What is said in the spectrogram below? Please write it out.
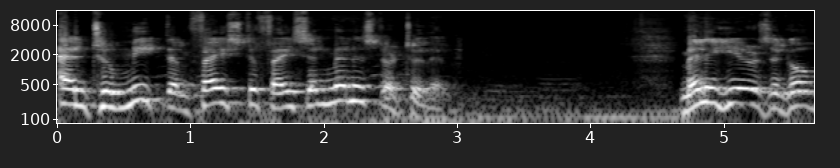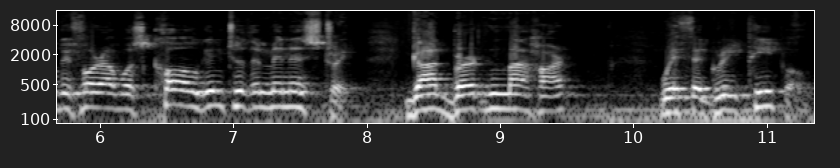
and to meet them face to face and minister to them. Many years ago, before I was called into the ministry, God burdened my heart with the Greek people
